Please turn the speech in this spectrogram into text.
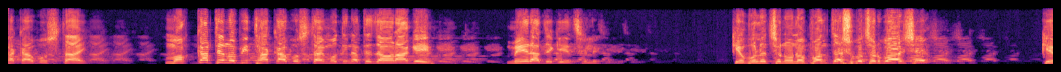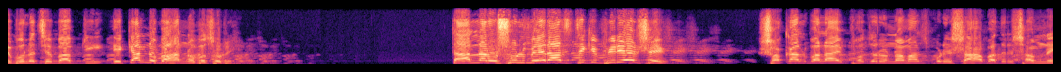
থাকা অবস্থায়, মক্কাতে নবী থাকা অবস্থায় মদিনাতে যাওয়ার আগে মেয়েরাজে গিয়েছিলেন কে বলেছেন উনপঞ্চাশ বছর বয়সে? কে বলেছে বাপজি একান্ন বাহান্ন বছরে? তা আল্লাহ রসুল মেয়েরাজ থেকে ফিরে এসে সকালবেলায় ফজর নামাজ পড়ে শাহাবাদের সামনে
